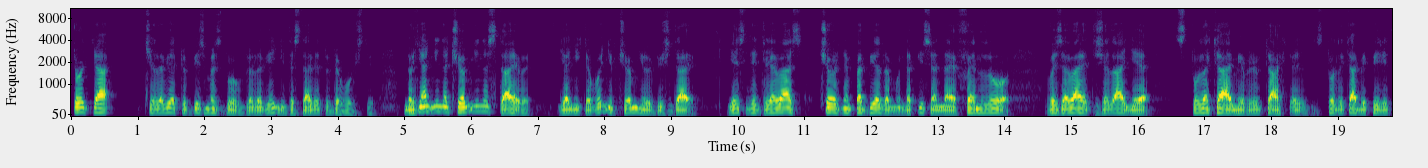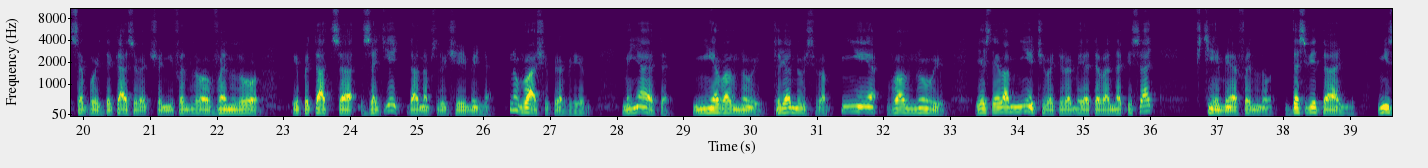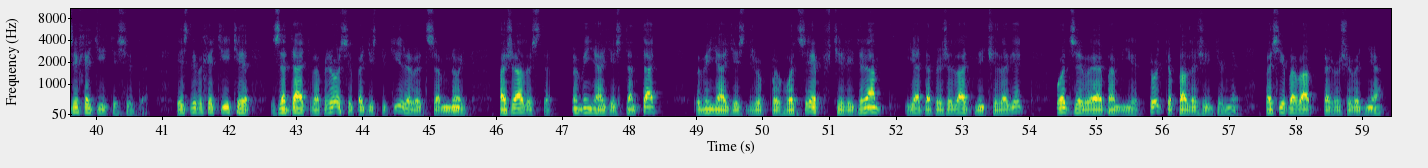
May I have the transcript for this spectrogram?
только человеку без мозгов в голове не доставят удовольствия. Но я ни на чем не настаиваю, я никого ни в чем не убеждаю. Если для вас черным по белому написанное «Фенло» вызывает желание с кулаками в руках, э, с кулаками перед собой доказывать, что не фенло, а венло, и пытаться задеть в данном случае меня, ну, ваши проблемы. Меня это не волнует, клянусь вам, не волнует. Если вам нечего, кроме этого, написать в теме ФНЛО, до свидания, не заходите сюда. Если вы хотите задать вопросы, подискутировать со мной – Пожалуйста, у меня есть контакт, у меня есть группа в WhatsApp, в Telegram. Я доброжелательный человек. Отзывы обо мне только положительные. Спасибо вам. Хорошего дня.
